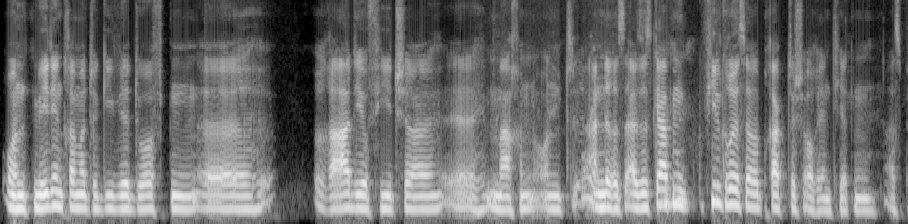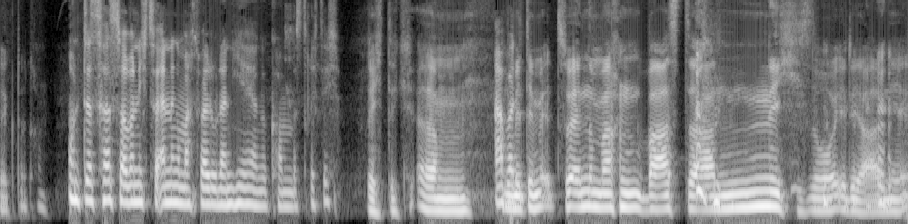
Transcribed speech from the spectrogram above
Und Mediendramaturgie, wir durften äh, Radio-Feature äh, machen und anderes. Also es gab einen viel größeren praktisch orientierten Aspekt daran. Und das hast du aber nicht zu Ende gemacht, weil du dann hierher gekommen bist, richtig? Richtig. Ähm, aber mit dem zu Ende machen war es da nicht so ideal. Nee.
